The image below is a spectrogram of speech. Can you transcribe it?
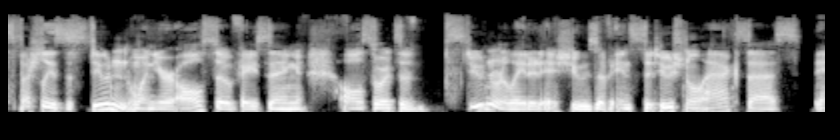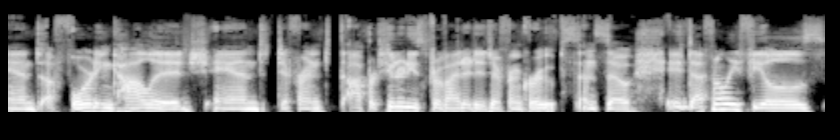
especially as a student when you're also facing all sorts of student related issues of institutional access and affording college and different different opportunities provided to different groups. And so it definitely feels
